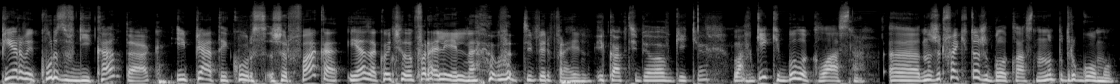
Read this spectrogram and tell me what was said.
Первый курс в ГИКа так. и пятый курс журфака я закончила параллельно. Вот теперь правильно. И как тебе во ВГИКе? Во ВГИКе было классно. Э, на журфаке тоже было классно, но по-другому.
